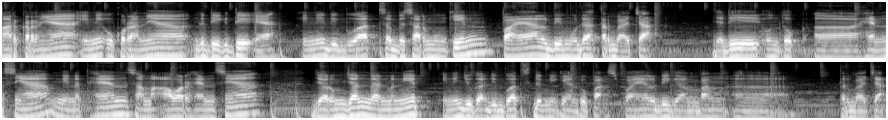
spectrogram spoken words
markernya ini ukurannya gede-gede ya. Ini dibuat sebesar mungkin supaya lebih mudah terbaca. Jadi untuk uh, handsnya, minute hand sama hour handsnya jarum jam dan menit ini juga dibuat sedemikian rupa supaya lebih gampang uh, terbaca.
